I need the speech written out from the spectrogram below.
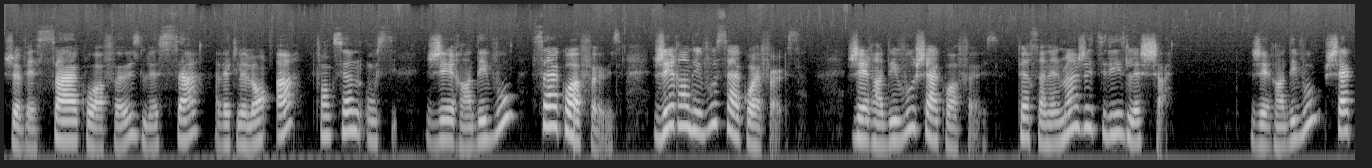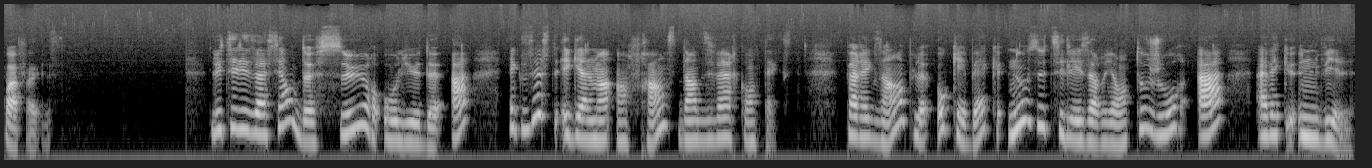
Je vais sa coiffeuse, le sa avec le long A fonctionne aussi. J'ai rendez-vous sa coiffeuse. J'ai rendez-vous sa coiffeuse. J'ai rendez-vous chez la coiffeuse. Personnellement, j'utilise le chat. J'ai rendez-vous chez coiffeuse. L'utilisation de sur au lieu de à existe également en France dans divers contextes. Par exemple, au Québec, nous utiliserions toujours à avec une ville.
